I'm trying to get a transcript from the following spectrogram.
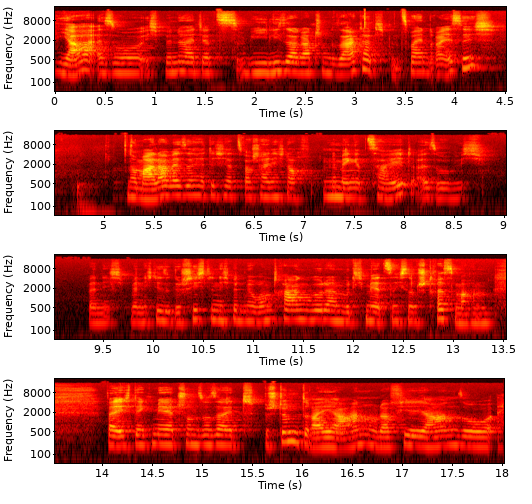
Ja, also ich bin halt jetzt, wie Lisa gerade schon gesagt hat, ich bin 32. Normalerweise hätte ich jetzt wahrscheinlich noch eine Menge Zeit. Also ich, wenn ich, wenn ich diese Geschichte nicht mit mir rumtragen würde, dann würde ich mir jetzt nicht so einen Stress machen. Weil ich denke mir jetzt schon so seit bestimmt drei Jahren oder vier Jahren so, ey,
